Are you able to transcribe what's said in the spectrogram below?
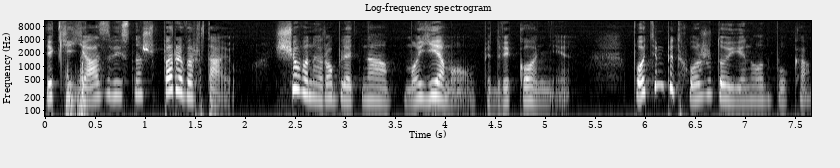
які я, звісно ж, перевертаю. Що вони роблять на моєму підвіконні? Потім підходжу до її ноутбука.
